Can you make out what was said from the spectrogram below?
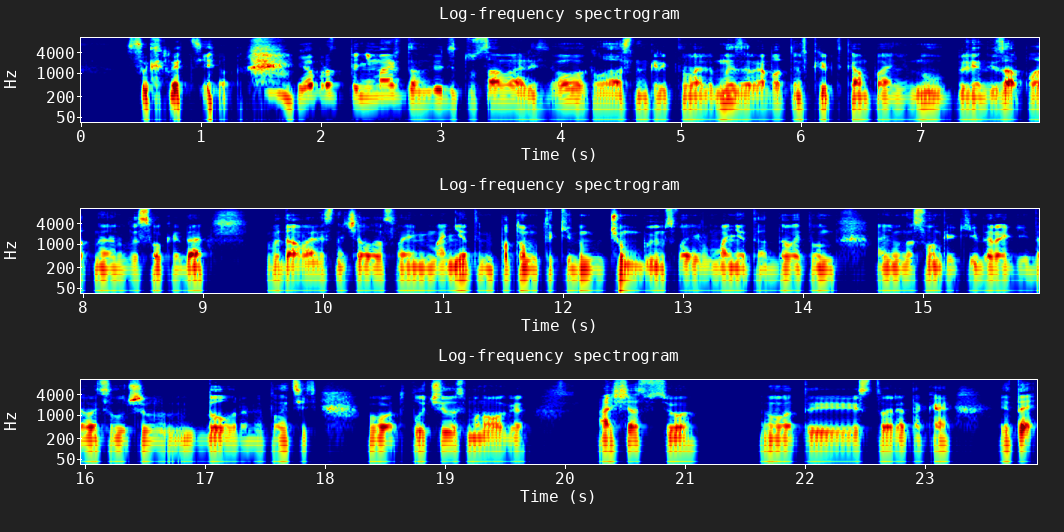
сократил. Я просто понимаю, что там люди тусовались. О, классно, криптовалюта. Мы заработаем в криптокомпании. Ну, блин, и зарплата, наверное, высокая, да? Выдавали сначала своими монетами, потом такие думают, чем мы будем свои монеты отдавать? Вон, они у нас вон какие дорогие, давайте лучше долларами платить. Вот, получилось много. А сейчас все. Вот, и история такая. Это,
